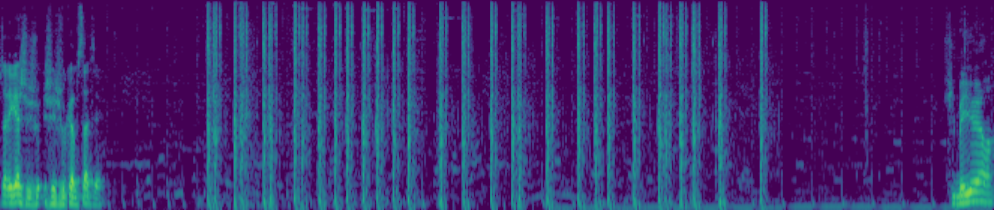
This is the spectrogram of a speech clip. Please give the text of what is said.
Ça les gars, je je vais jouer comme ça, tu sais. Je suis le meilleur.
